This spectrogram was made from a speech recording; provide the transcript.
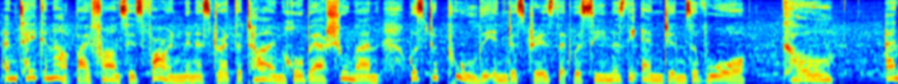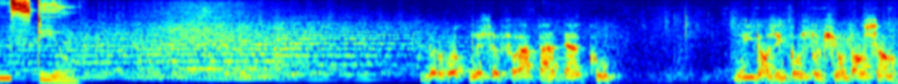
and taken up by France's foreign minister at the time, Robert Schuman, was to pool the industries that were seen as the engines of war coal and steel. L'Europe ne se fera pas d'un coup, ni dans une construction d'ensemble.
